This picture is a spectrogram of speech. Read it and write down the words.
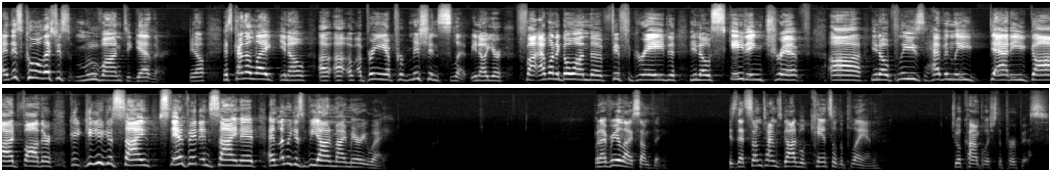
And this cool, let's just move on together. You know, it's kind of like, you know, bringing a permission slip. You know, you're, fi- I want to go on the fifth grade, you know, skating trip. Uh, you know, please, heavenly daddy, God, father, can, can you just sign, stamp it and sign it, and let me just be on my merry way? But I've realized something is that sometimes God will cancel the plan to accomplish the purpose.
